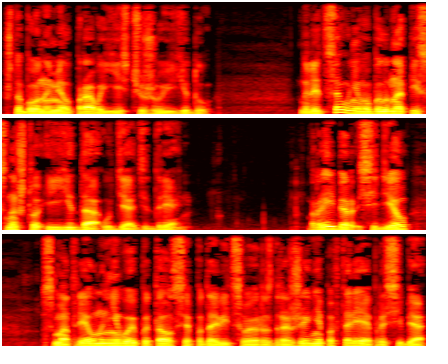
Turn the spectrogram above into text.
чтобы он имел право есть чужую еду. На лице у него было написано, что и еда у дяди дрянь. Рейбер сидел, смотрел на него и пытался подавить свое раздражение, повторяя про себя.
